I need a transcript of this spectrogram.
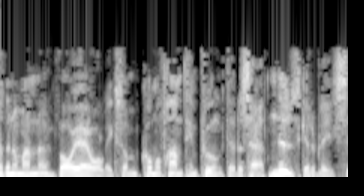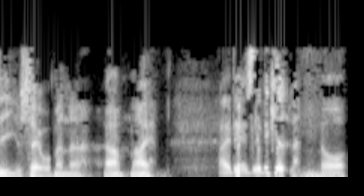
även om man varje år liksom kommer fram till en punkt där du säger att nu ska det bli si och så men eh, ja, nej. Nej, Men det, det det, bli kul. ja,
